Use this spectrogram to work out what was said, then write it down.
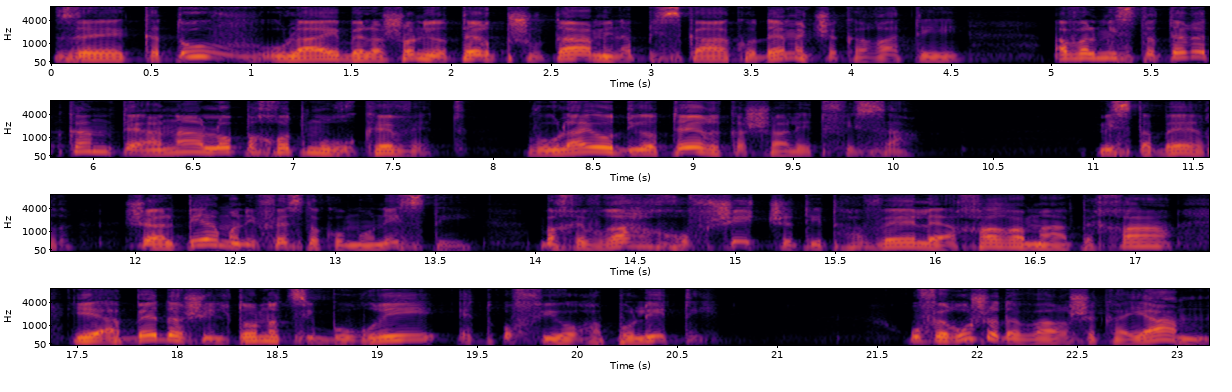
זה כתוב אולי בלשון יותר פשוטה מן הפסקה הקודמת שקראתי, אבל מסתתרת כאן טענה לא פחות מורכבת, ואולי עוד יותר קשה לתפיסה. מסתבר שעל פי המניפסט הקומוניסטי, בחברה החופשית שתתהווה לאחר המהפכה, יאבד השלטון הציבורי את אופיו הפוליטי. ופירוש הדבר שקיים,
